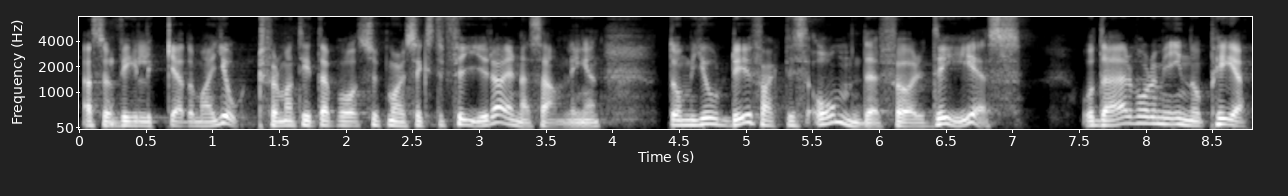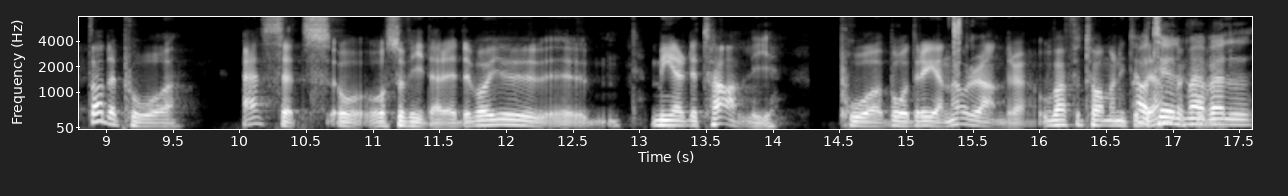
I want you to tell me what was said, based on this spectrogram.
Alltså vilka de har gjort. För om man tittar på Super Mario 64 i den här samlingen. De gjorde ju faktiskt om det för DS. Och där var de ju inne och petade på assets och, och så vidare. Det var ju eh, mer detalj på både det ena och det andra. Och varför tar man inte ja, den till och med väl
